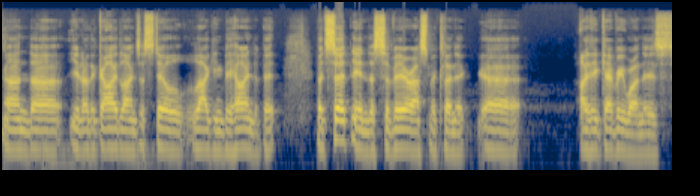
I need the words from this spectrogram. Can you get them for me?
and you know the guidelines are still lagging behind a bit. But certainly in the severe asthma clinic, I think everyone is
